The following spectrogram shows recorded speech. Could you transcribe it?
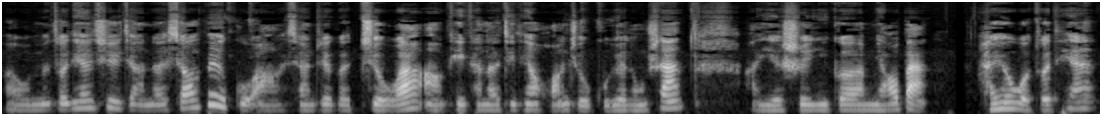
啊，我们昨天去讲的消费股啊，像这个酒啊啊，可以看到今天黄酒、古越龙山啊，也是一个秒板。还有我昨天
